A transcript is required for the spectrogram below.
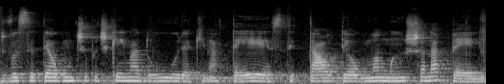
de você ter algum tipo de queimadura aqui na testa e tal, ter alguma mancha na pele.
